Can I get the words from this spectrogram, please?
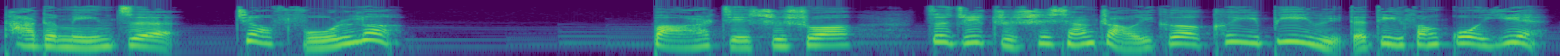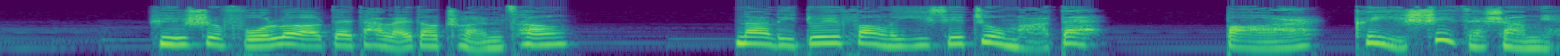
他的名字叫福乐。宝儿解释说。自己只是想找一个可以避雨的地方过夜，于是福乐带他来到船舱，那里堆放了一些旧麻袋，宝儿可以睡在上面。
